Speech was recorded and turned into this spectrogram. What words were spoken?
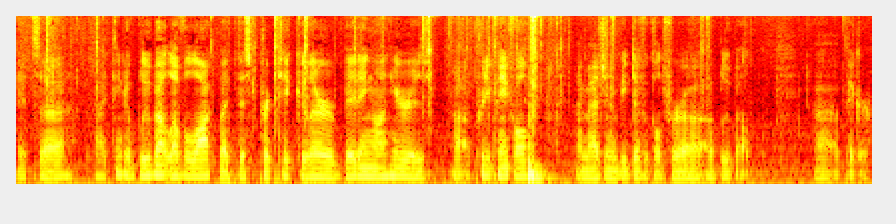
It's a, I think a blue belt level lock, but this particular bitting on here is uh, pretty painful. I imagine it'd be difficult for a, a blue belt uh, picker.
